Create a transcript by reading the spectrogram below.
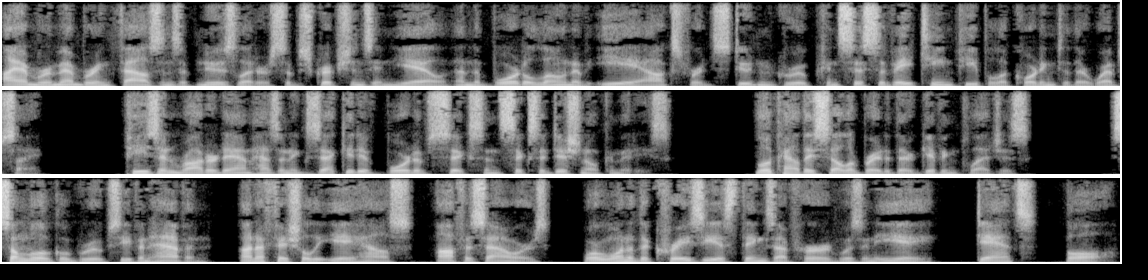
I am remembering thousands of newsletter subscriptions in Yale, and the board alone of EA Oxford's student group consists of 18 people according to their website. Peas in Rotterdam has an executive board of six and six additional committees. Look how they celebrated their giving pledges. Some local groups even have an unofficial EA house, office hours, or one of the craziest things I've heard was an EA dance ball.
